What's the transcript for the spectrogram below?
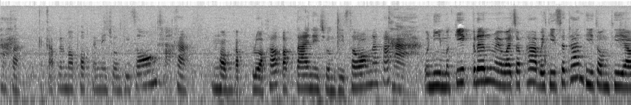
ค่ะ ค่ะ กลับกันมาพบกันในช่วงที่สองค่ะ ค่ะอืม พร้อมกับปลัวข้าวปักใต้ในช่วงที่สองนะคะ ค่ะ วันนี้เมื่อกี้เกริ่นไว้ว่าจะพาไปที่สถานที่ท่องเที่ยว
